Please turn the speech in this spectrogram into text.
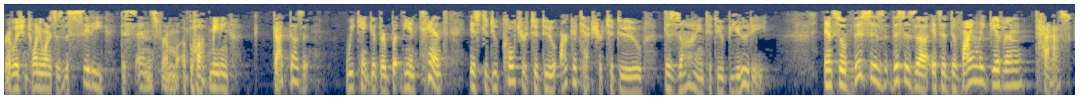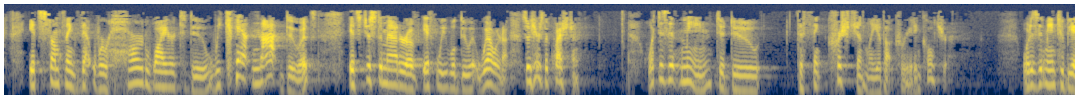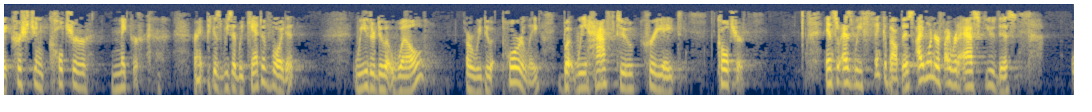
Revelation 21, it says the city descends from above, meaning God does it. We can't get there, but the intent is to do culture, to do architecture, to do design, to do beauty. And so this is this is a it's a divinely given task. It's something that we're hardwired to do. We can't not do it. It's just a matter of if we will do it well or not. So here's the question. What does it mean to do to think Christianly about creating culture. What does it mean to be a Christian culture maker? right? Because we said we can't avoid it. We either do it well or we do it poorly, but we have to create culture. And so as we think about this, I wonder if I were to ask you this,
